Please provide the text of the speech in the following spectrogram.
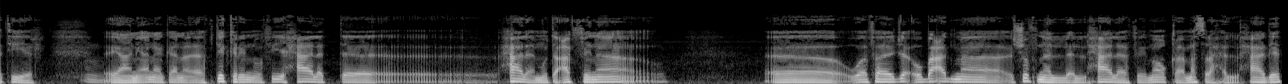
كثير. يعني أنا كان أفتكر إنه في حالة آه، حالة متعفنة آه، وفاجأ وبعد ما شفنا ال- الحالة في موقع مسرح الحادث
